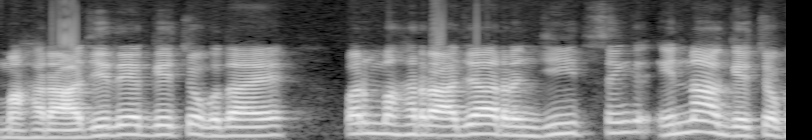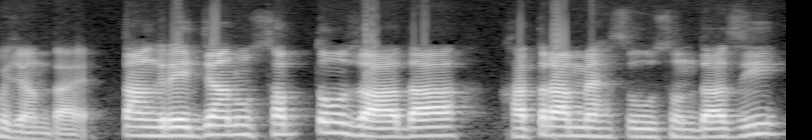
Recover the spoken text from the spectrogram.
ਮਹਾਰਾਜੇ ਦੇ ਅੱਗੇ ਝੁਕਦਾ ਹੈ, ਪਰ ਮਹਾਰਾਜਾ ਰਣਜੀਤ ਸਿੰਘ ਇਹਨਾਂ ਅੱਗੇ ਝੁਕ ਜਾਂਦਾ ਹੈ। ਤਾਂ ਅੰਗਰੇਜ਼ਾਂ ਨੂੰ ਸਭ ਤੋਂ ਜ਼ਿਆਦਾ ਖਤਰਾ ਮਹਿਸੂਸ ਹੁੰਦਾ ਸੀ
